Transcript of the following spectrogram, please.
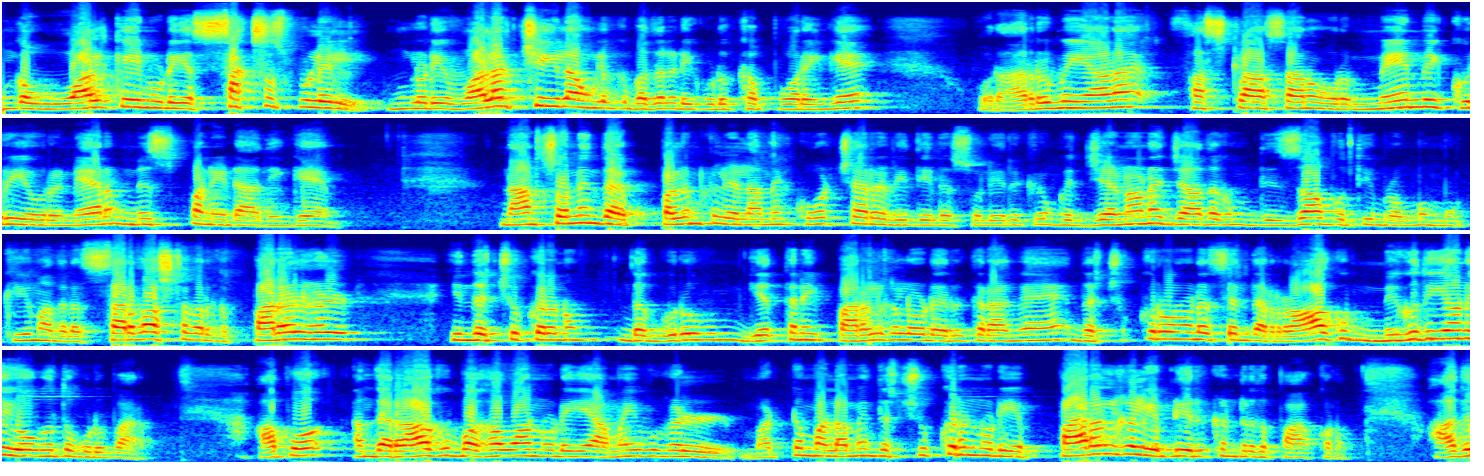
உங்கள் வாழ்க்கையினுடைய சக்ஸஸ்ஃபுல்லில் உங்களுடைய வளர்ச்சியில் அவங்களுக்கு பதிலடி கொடுக்க போகிறீங்க ஒரு அருமையான ஃபஸ்ட் கிளாஸான ஒரு மேன்மைக்குரிய ஒரு நேரம் மிஸ் பண்ணிடாதீங்க. நான் சொன்ன இந்த பலன்கள் எல்லாமே கோச்சார ரீதியில் சொல்லியிருக்கிறேன் உங்கள் ஜனன ஜாதகம் திசா புத்தியும் ரொம்ப முக்கியம். அதில் சர்வாஷ்டவர்க்க பரல்கள் இந்த சுக்கரனும் இந்த குருவும் எத்தனை பரல்களோடு இருக்கிறாங்க? இந்த சுக்கரனோட சேர்ந்த ராகு மிகுதியான யோகத்தை கொடுப்பார். அப்போது அந்த ராகு பகவானுடைய அமைவுகள் மட்டுமல்லாமல் இந்த சுக்கரனுடைய பரல்கள் எப்படி இருக்குன்றது பார்க்கணும். அது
